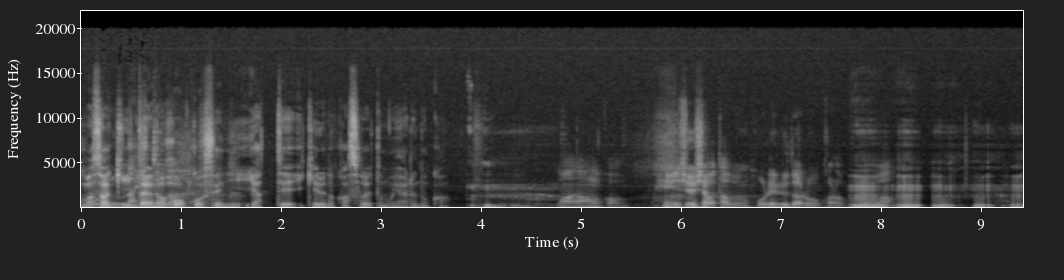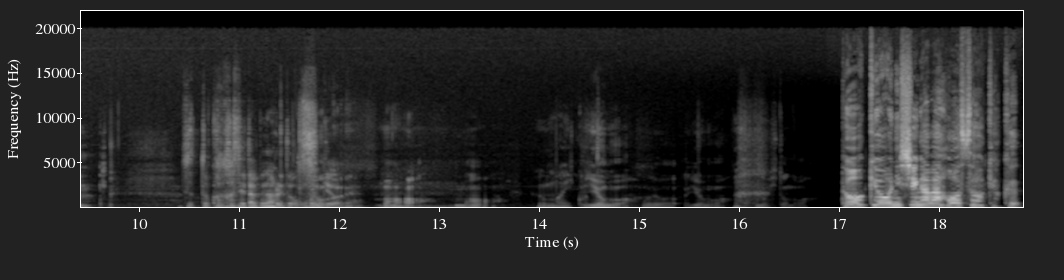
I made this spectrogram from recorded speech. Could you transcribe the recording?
う、まあ、さっき言ったような方向性にやっていけるのかそれともやるのか。まあなんか編集者は多分惚れるだろうからこれうんは。うんうんうんうん。ずっと書かせたくなると思そうけどね。ね。まあまあ。うまいこと。読むわ。俺は読むわ。この人のは。東京西側放送局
